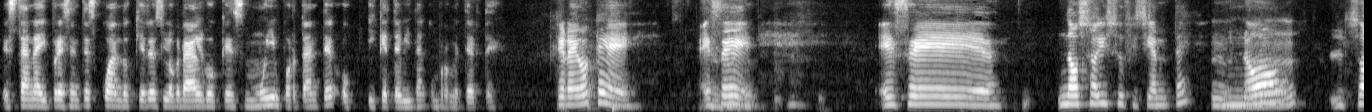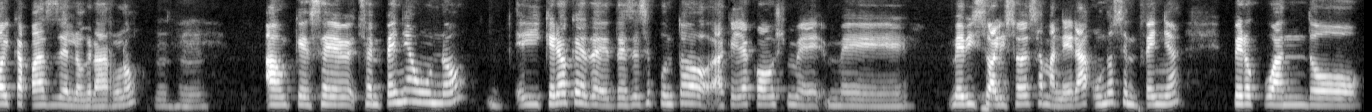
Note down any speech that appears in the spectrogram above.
están ahí presentes cuando quieres lograr algo que es muy importante y que te evitan comprometerte? Creo que ese, ese no soy suficiente, no soy capaz de lograrlo, aunque se, se empeña uno y creo que desde ese punto aquella coach me, me, visualizó de esa manera. Uno se empeña, pero cuando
